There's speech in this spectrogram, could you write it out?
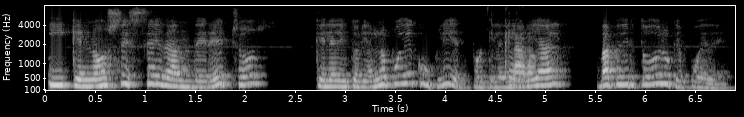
y que no se cedan derechos que la editorial no puede cumplir, porque la editorial va a pedir todo lo que puede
